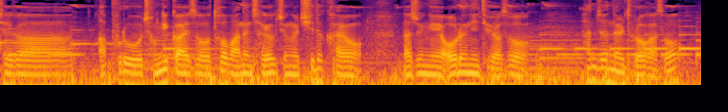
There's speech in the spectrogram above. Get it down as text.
제가 앞으로 전기과에서 더 많은 자격증을 취득하여 나중에 어른이 되어서 한전을 들어가서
